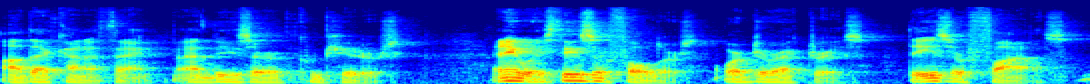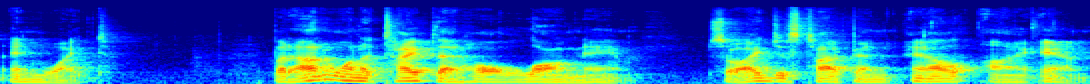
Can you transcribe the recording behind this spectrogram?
uh, that kind of thing. And these are computers. Anyways, these are folders or directories. These are files in white. But I don't want to type that whole long name. So I just type in L-I-N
